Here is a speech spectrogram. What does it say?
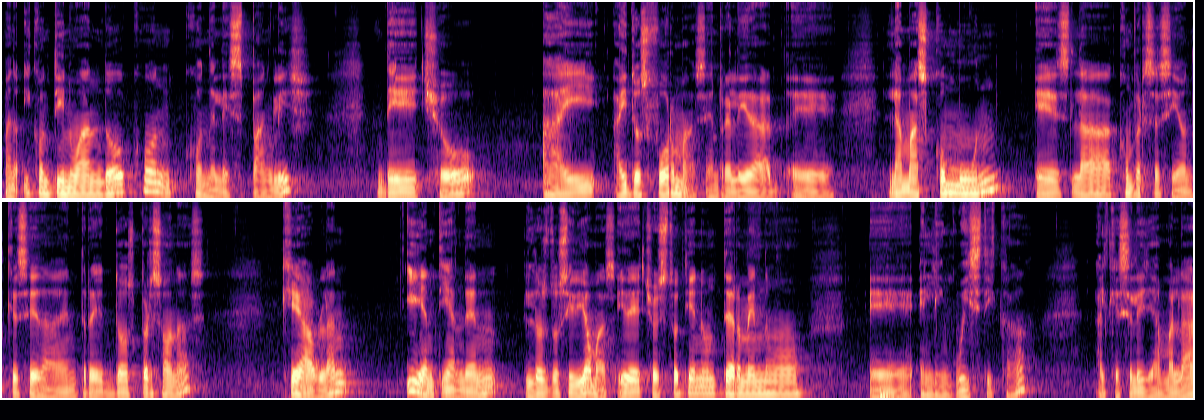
Bueno, y continuando con, con el Spanglish, de hecho, hay, hay dos formas en realidad. Eh, la más común es la conversación que se da entre dos personas que hablan y entienden los dos idiomas. Y de hecho esto tiene un término eh, en lingüística al que se le llama la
